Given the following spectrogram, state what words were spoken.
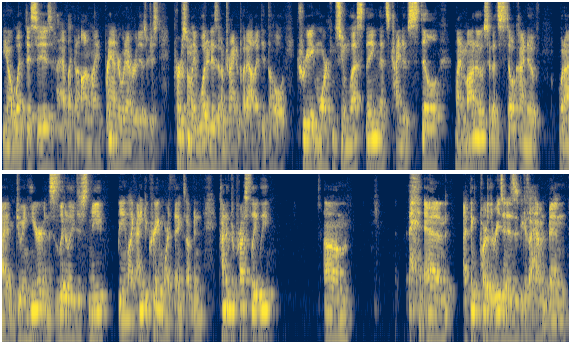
you know, what this is, if I have like an online brand or whatever it is, or just personally what it is that I'm trying to put out. I did the whole create more, consume less thing. That's kind of still my motto. So that's still kind of what I'm doing here. And this is literally just me being like, I need to create more things. I've been kind of depressed lately. Um, and I think part of the reason is, is because I haven't been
